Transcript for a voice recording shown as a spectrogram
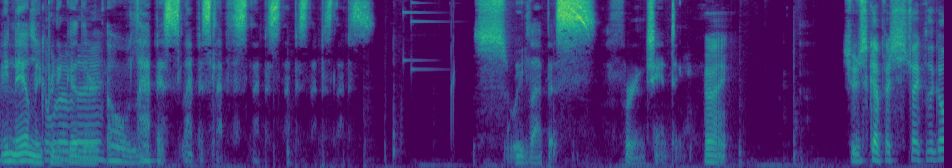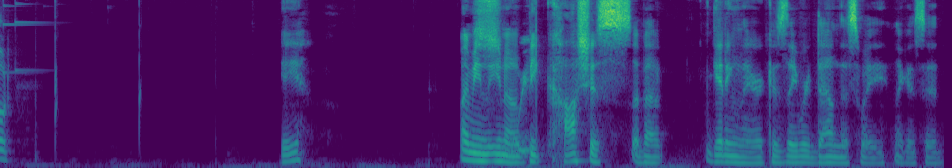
You Uh, nailed me pretty good there. there. Oh, lapis, lapis, lapis, lapis, lapis, lapis, lapis. We Sweet. lapis for enchanting. Right. Should we just go for straight for the gold? Yeah, yeah. I mean, you know, be cautious about getting there because they were down this way, like I said,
